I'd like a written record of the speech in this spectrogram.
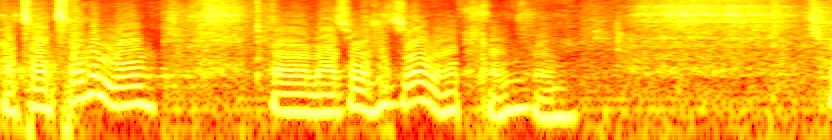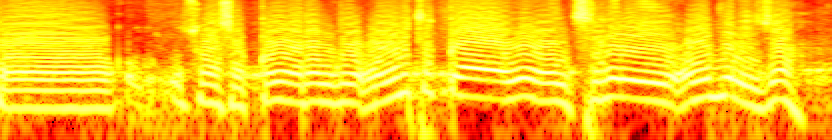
아, 정책은 뭐 어, 나중에 하죠. 뭐 또. 네. 어, 수고하셨고 여러분들 오후 특강은 지금이 5분이죠.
